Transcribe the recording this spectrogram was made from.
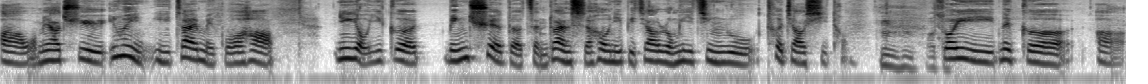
哦，我们要去，因为你在美国哈，你有一个明确的诊断时候，你比较容易进入特教系统，嗯嗯，所以那个呃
